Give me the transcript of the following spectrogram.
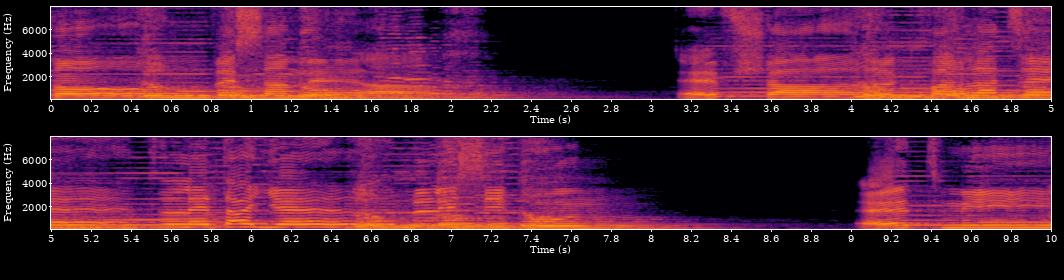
טוב ושמח. אפשר כבר לצאת לטייל בלי סיכון את מי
